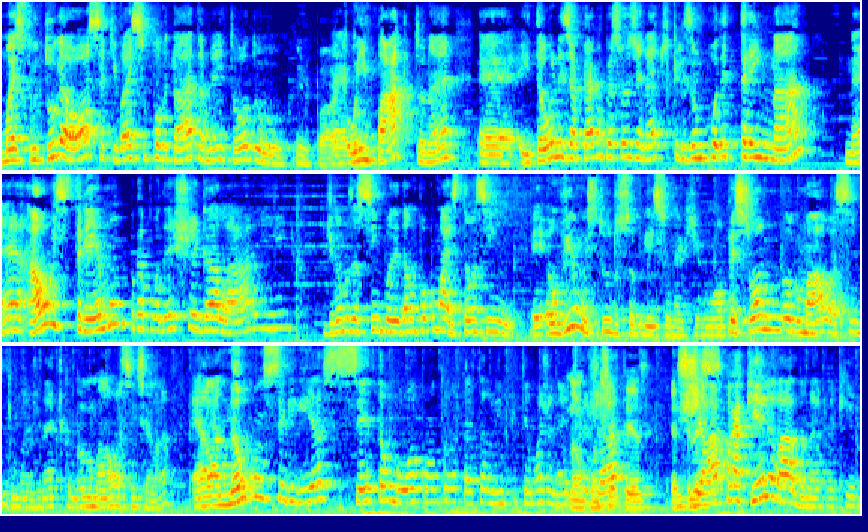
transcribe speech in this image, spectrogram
uma estrutura óssea que vai suportar também todo Impacto. é, o impacto, né? É, então eles já pegam pessoas genéticas que eles vão poder treinar, né, ao extremo para poder chegar lá e digamos assim, poder dar um pouco mais. Então, assim, é, eu vi um estudo sobre isso, né? Que tipo, uma pessoa normal, assim, que uma genética normal, assim, sei lá, ela não conseguiria ser tão boa quanto o atleta olímpico que tem uma genética Não, com já, certeza. É já seleção- para aquele lado, né? Para aquilo.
